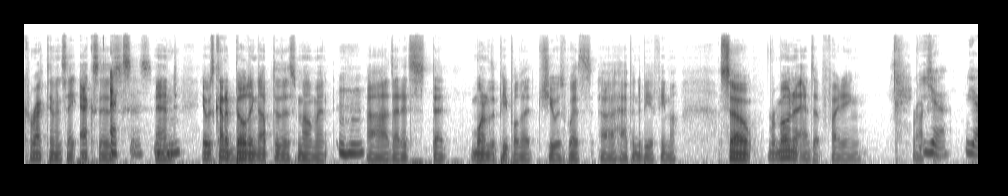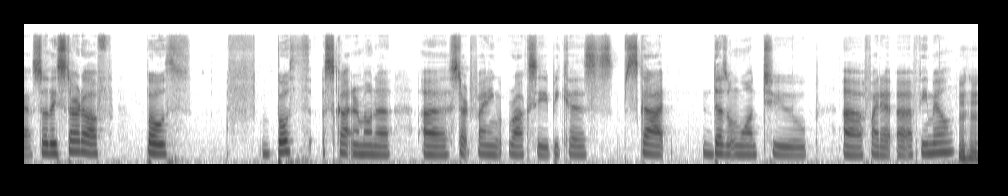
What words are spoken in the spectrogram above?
correct him and say X's. X's, And mhm. it was kind of building up to this moment Mhm. uh, that it's that one of the people that she was with uh, happened to be a female. So Ramona ends up fighting Roxy. Yeah, yeah. So they start off both, both Scott and Ramona uh, start fighting Roxy because Scott doesn't want to uh, fight a, a female. Mhm.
